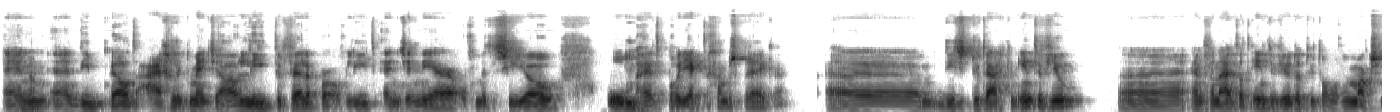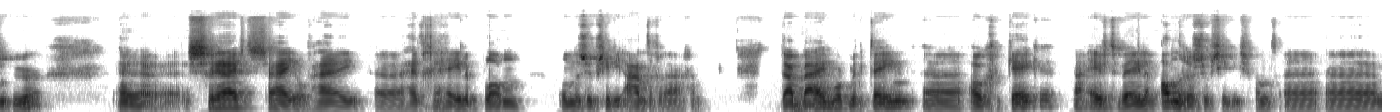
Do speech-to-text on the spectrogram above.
En ja. uh, die belt eigenlijk met jouw lead developer of lead engineer of met de CEO om het project te gaan bespreken. Uh, die doet eigenlijk een interview. Uh, en vanuit dat interview, dat duurt ongeveer max een uur, schrijft zij of hij het gehele plan om de subsidie aan te vragen. Daarbij wordt meteen ook gekeken naar eventuele andere subsidies. Want ehm,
